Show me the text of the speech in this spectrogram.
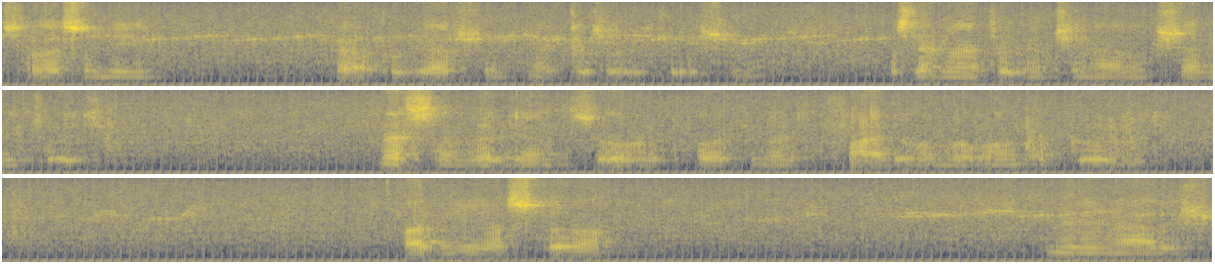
Szóval ez a mi felfogásunk, megközelítésünk. Az nem lehet, hogy nem csinálunk semmit, hogy ne szenvedjen, szóval, hogy valaki nagy fájdalomban van, akkor így adni azt a minimális,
